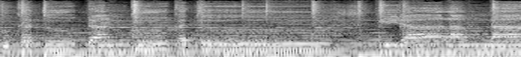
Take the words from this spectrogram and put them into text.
Ku ketuk dan ku ketuk di dalam nama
